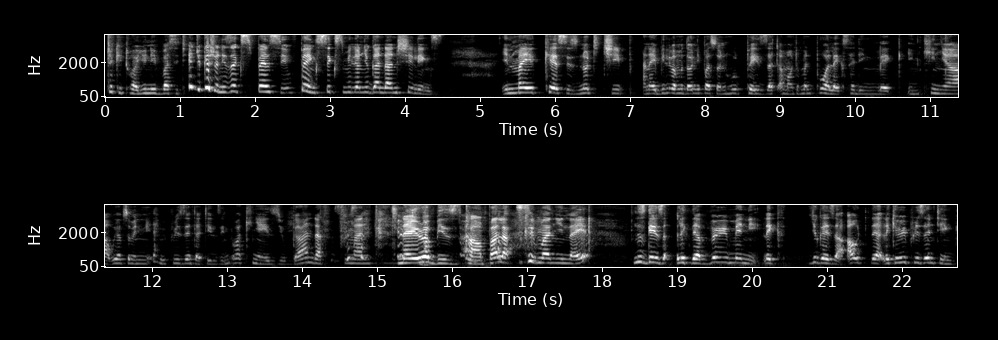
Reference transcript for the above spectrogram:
take it to a university. Education is expensive paying 6 million ugandan shillings. In my case is not cheap and i believe i'm the only person who pays that amount. Of money Poor, like studying like in kenya. We have so many representatives in what kenya is uganda. Siman nairobi is kampala. Simanyi naye these guys like there are very many like you guys are out there like you're representing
